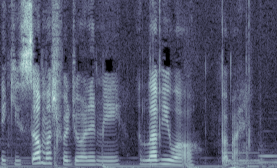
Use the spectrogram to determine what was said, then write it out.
Thank you so much for joining me. I love you all. Bye bye.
